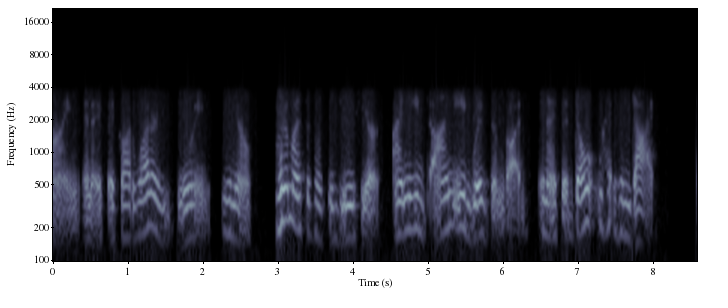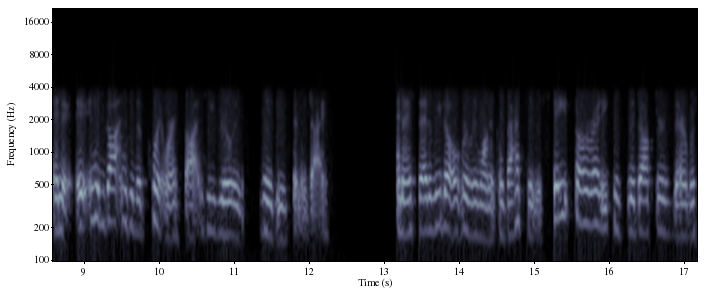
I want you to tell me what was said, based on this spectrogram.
crying. And I said, God, what are you doing? You know, what am I supposed to do here? I need, I need wisdom, God. And I said, don't let him die. And it, it had gotten to the point where I thought he really maybe he's going to die. And I said, we don't really want to go back to the States already because the doctors there were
